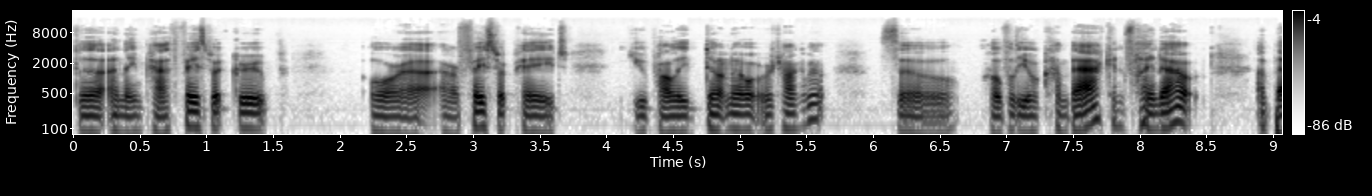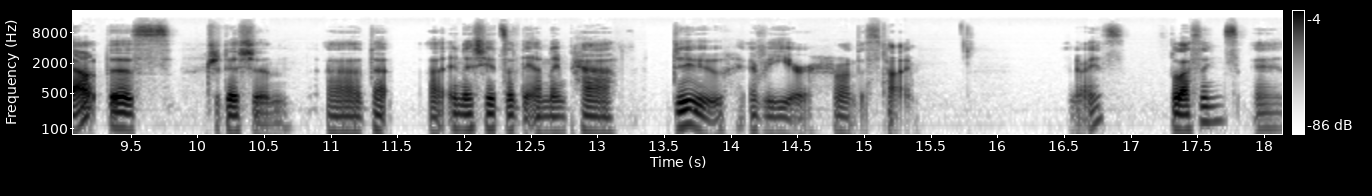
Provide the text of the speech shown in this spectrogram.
the Unnamed Path Facebook group or uh, our Facebook page, you probably don't know what we're talking about. So hopefully you'll come back and find out about this tradition uh, that uh, initiates of the Unnamed Path do every year around this time. Anyways, blessings and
